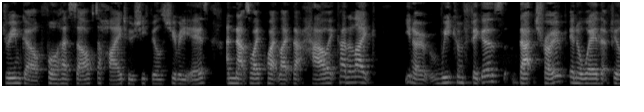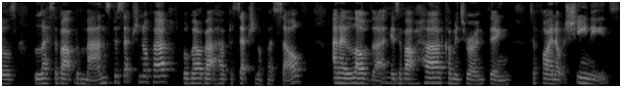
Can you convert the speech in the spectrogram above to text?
Dream Girl for herself to hide who she feels she really is. And that's why I quite like that how it kind of like, you know, reconfigures that trope in a way that feels less about the man's perception of her, but more about her perception of herself. And I love that. It's mm. about her coming to her own thing to find out what she needs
